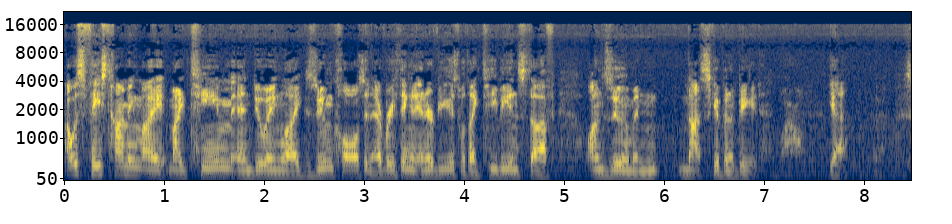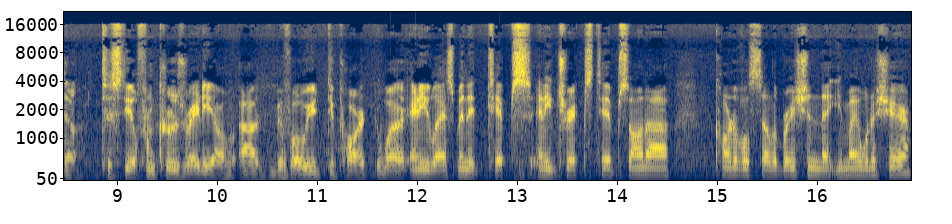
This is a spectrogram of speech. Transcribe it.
I was FaceTiming my my team and doing like Zoom calls and everything and interviews with like TV and stuff on Zoom and not skipping a beat. Wow. Yeah. So To steal from Cruise Radio uh, before we depart, what any last minute tips, any tricks, tips on uh, Carnival celebration that you might want to share?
